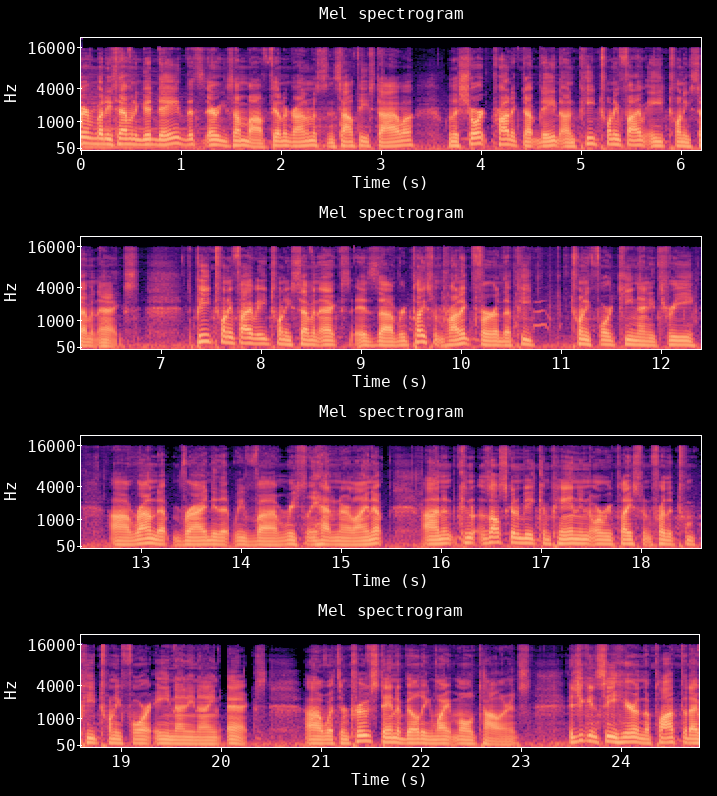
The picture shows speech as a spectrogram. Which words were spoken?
everybody's having a good day. This is Eric Zumbach, field agronomist in Southeast Iowa, with a short product update on P25A27X. The P25A27X is a replacement product for the P24T93 uh, Roundup variety that we've uh, recently had in our lineup. Uh, and it can, is also going to be a companion or replacement for the P24A99X uh, with improved standability and white mold tolerance. As you can see here in the plot that I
